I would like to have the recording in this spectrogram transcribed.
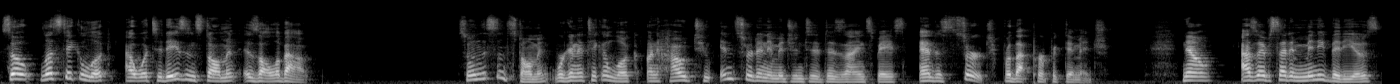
So let's take a look at what today's installment is all about. So in this installment, we're going to take a look on how to insert an image into Design Space and to search for that perfect image. Now, as I've said in many videos,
